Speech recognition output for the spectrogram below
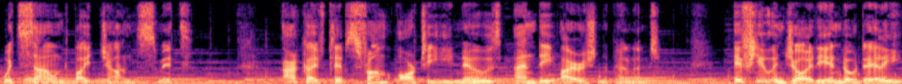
with sound by John Smith. Archive clips from RTE News and the Irish Independent. If you enjoy the Indo Daily,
